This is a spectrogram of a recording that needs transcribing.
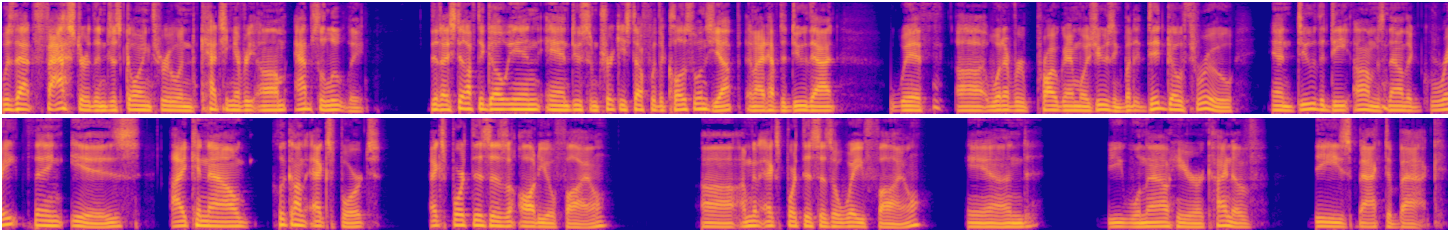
was that faster than just going through and catching every um? Absolutely. Did I still have to go in and do some tricky stuff with the close ones? Yep. And I'd have to do that with uh, whatever program I was using. But it did go through and do the D ums. Now, the great thing is I can now click on export, export this as an audio file. Uh, I'm going to export this as a WAV file, and we will now hear kind of these back to back,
